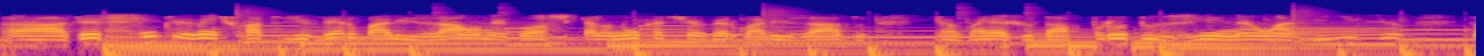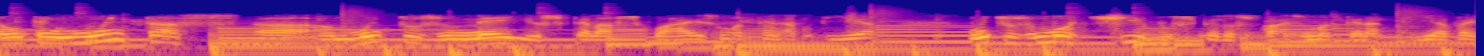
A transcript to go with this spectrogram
às vezes simplesmente o fato de verbalizar um negócio que ela nunca tinha verbalizado já vai ajudar a produzir né, um alívio. Então tem muitas, uh, muitos meios pelas quais uma terapia, muitos motivos pelos quais uma terapia vai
